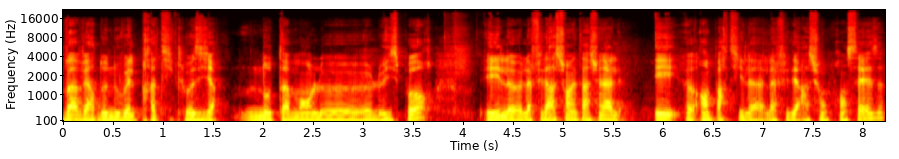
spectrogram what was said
va vers de nouvelles pratiques loisirs, notamment le, le e-sport. Et le, la fédération internationale et euh, en partie la, fédération française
